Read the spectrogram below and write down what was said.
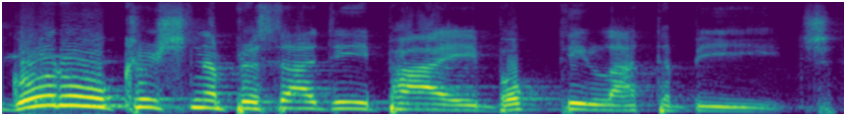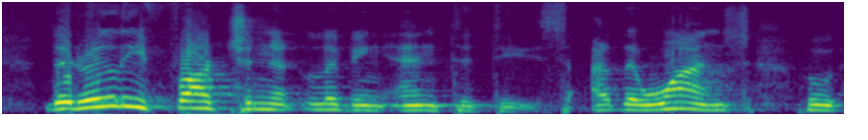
Guru Krishna Prasadi Pai, Bhakti Lata Beach. The really fortunate living entities are the ones who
